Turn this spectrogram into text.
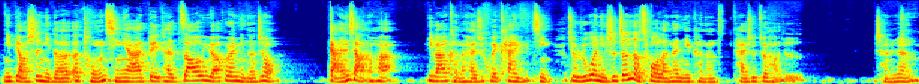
你表示你的呃同情呀，对他的遭遇啊，或者你的这种感想的话，一般可能还是会看语境。就如果你是真的错了，那你可能还是最好就是承认。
